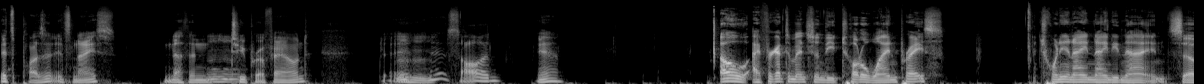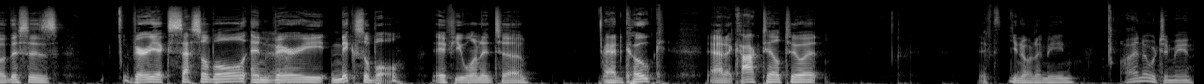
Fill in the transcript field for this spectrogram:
it's pleasant. It's nice. Nothing Mhm. too profound. Eh, Mhm. eh, solid. Yeah. oh, I forgot to mention the total wine price. Twenty nine ninety nine. So this is very accessible and Yeah. very mixable if you wanted to add Coke, add a cocktail to it. If you know what I mean. I know what you mean.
